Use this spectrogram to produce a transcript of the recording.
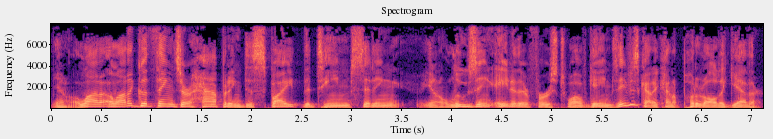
you know, a lot of a lot of good things are happening despite the team sitting, you know, losing eight of their first twelve games. They've just got to kind of put it all together.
